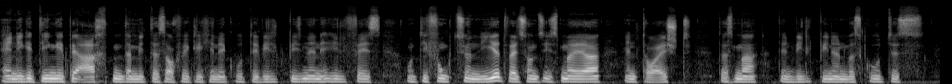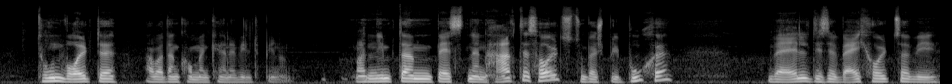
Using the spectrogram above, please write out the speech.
einige Dinge beachten, damit das auch wirklich eine gute Wildbienenhilfe ist und die funktioniert, weil sonst ist man ja enttäuscht, dass man den Wildbienen was Gutes tun wollte, aber dann kommen keine Wildbienen. Man nimmt am besten ein hartes Holz, zum Beispiel Buche, weil diese Weichholzer wie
